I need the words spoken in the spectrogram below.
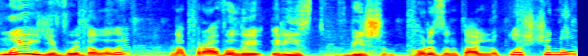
Ми її видалили, направили ріст в більш горизонтальну площину,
